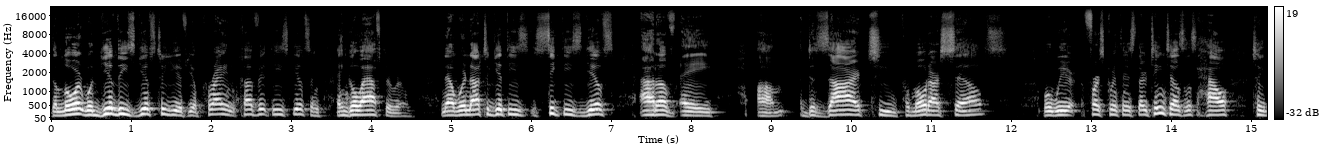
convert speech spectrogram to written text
The Lord will give these gifts to you if you pray and covet these gifts and, and go after them. Now, we're not to get these, seek these gifts out of a um, desire to promote ourselves, but we're 1 Corinthians 13 tells us how to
